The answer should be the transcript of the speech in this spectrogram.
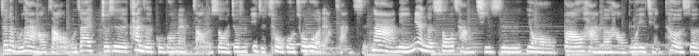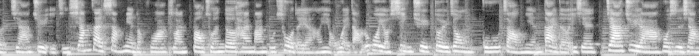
真的不太好找。我在就是看着 Google Map 找的时候，就是一直错过，错过了两三次。那里面的收藏其实有包含了好多以前特色的家具，以及镶在上面的花砖，保存的还蛮不错的，也很有味道。如果有兴趣，对于这种古早年代的一些家具啊，或是像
